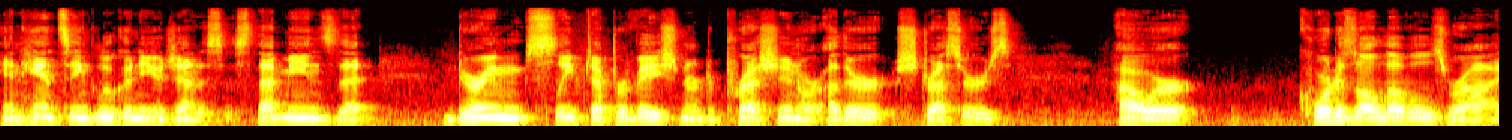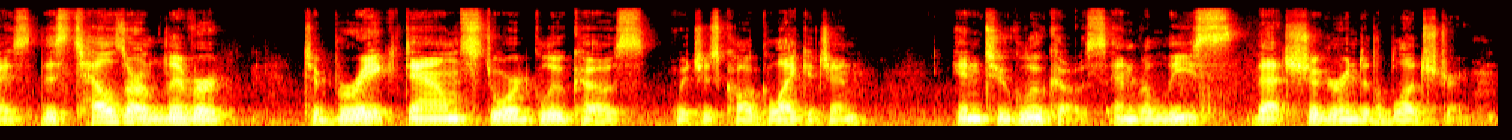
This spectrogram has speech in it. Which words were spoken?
enhancing gluconeogenesis. That means that during sleep deprivation or depression or other stressors, our cortisol levels rise. This tells our liver to break down stored glucose, which is called glycogen, into glucose and release that sugar into the bloodstream.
